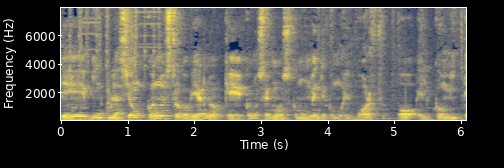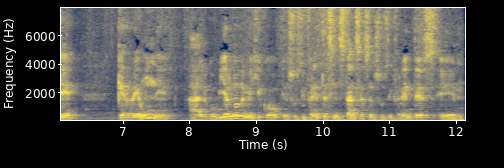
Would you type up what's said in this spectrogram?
de vinculación con nuestro gobierno que conocemos comúnmente como el board o el comité que reúne al gobierno de México en sus diferentes instancias, en sus diferentes eh,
